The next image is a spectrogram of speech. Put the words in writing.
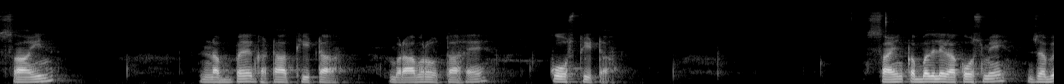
साइन नब्बे घटा थीटा बराबर होता है कोस थीटा साइन कब बदलेगा कोस में? जब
